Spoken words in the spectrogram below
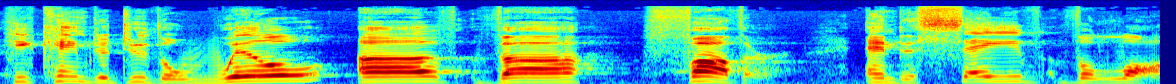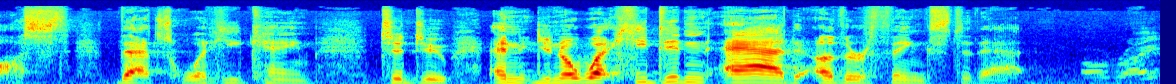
He came to do the will of the Father and to save the lost. That's what he came to do. And you know what? He didn't add other things to that. All right.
